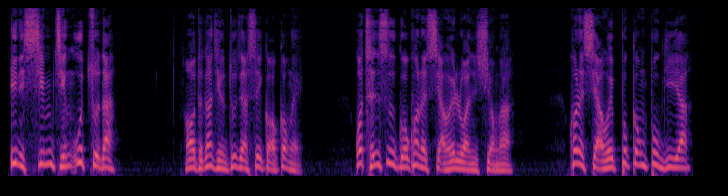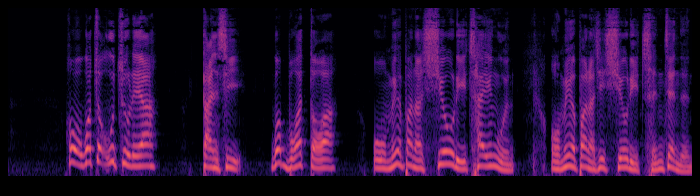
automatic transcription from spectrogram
因为心情郁卒啊！哦，就刚像拄则说过讲诶，我陈世国看到社会乱象啊，看到社会不公不义啊，哦，我做郁卒的啊，但是我无法度啊。我没有办法修理蔡英文，我没有办法去修理陈建仁，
